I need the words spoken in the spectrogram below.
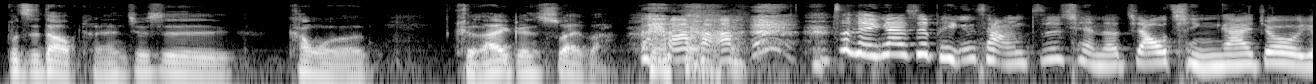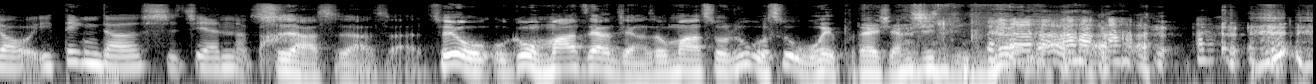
不知道，可能就是看我可爱跟帅吧。这个应该是平常之前的交情，应该就有一定的时间了吧？是啊，是啊，是啊。所以我我跟我妈这样讲的时候，我妈说，如果是我也不太相信你。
